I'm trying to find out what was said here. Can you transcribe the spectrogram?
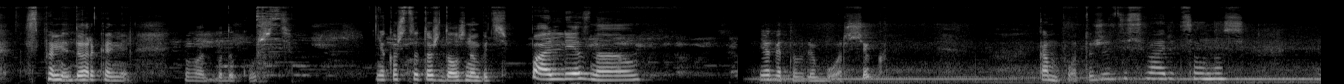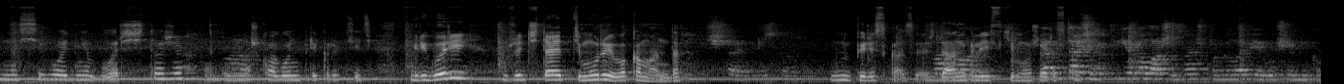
с помидорками. Вот, буду кушать. Мне кажется, тоже должно быть полезно. Я готовлю борщик. Компот уже здесь варится у нас на сегодня. Борщ тоже. Надо немножко огонь прикрутить. Григорий уже читает Тимур и его команда. Ну, пересказываешь, да, английский мы уже Я рассказали. даже Ералаша, знаешь, по голове учебником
